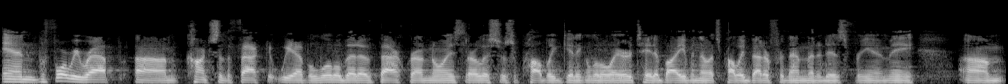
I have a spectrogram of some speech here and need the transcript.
And before we wrap, um, conscious of the fact that we have a little bit of background noise that our listeners are probably getting a little irritated by, even though it's probably better for them than it is for you and me. Um,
